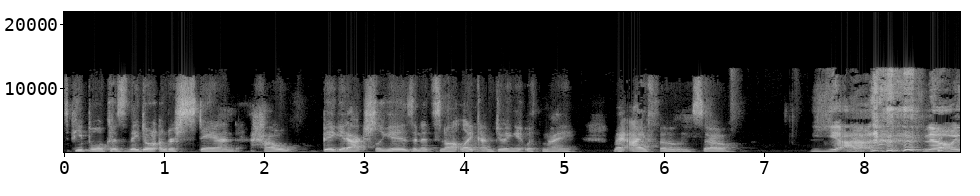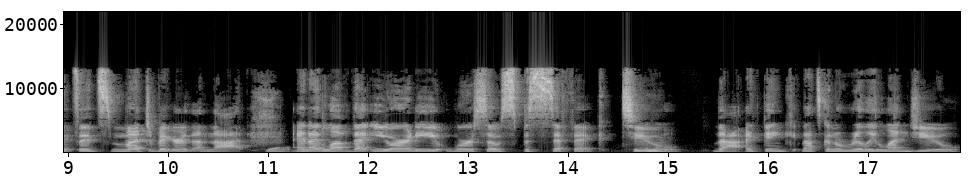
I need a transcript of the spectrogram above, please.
to people because they don't understand how big it actually is. And it's not like I'm doing it with my my iPhone. So yeah. no, it's it's much bigger than that. Yeah. And I love that you already were so specific to mm-hmm. that. I think that's going to really lend you,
